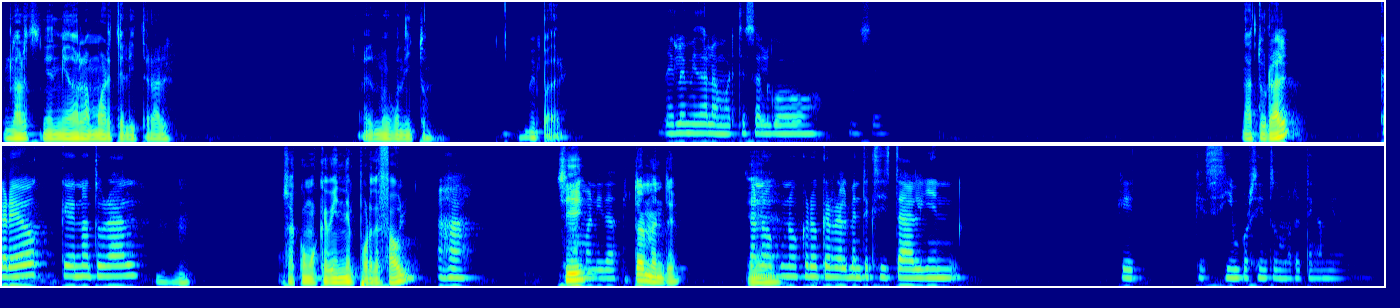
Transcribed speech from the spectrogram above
no le tenían miedo a la muerte, literal. Es muy bonito. Es muy padre. Tenerle miedo a la muerte es algo, no sé. ¿Natural? Creo que natural. O sea, como que viene por default. Ajá. Sí, humanidad. totalmente. O sea, no, Eh, no creo que realmente exista alguien que, que 100% no le tenga miedo a la muerte.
